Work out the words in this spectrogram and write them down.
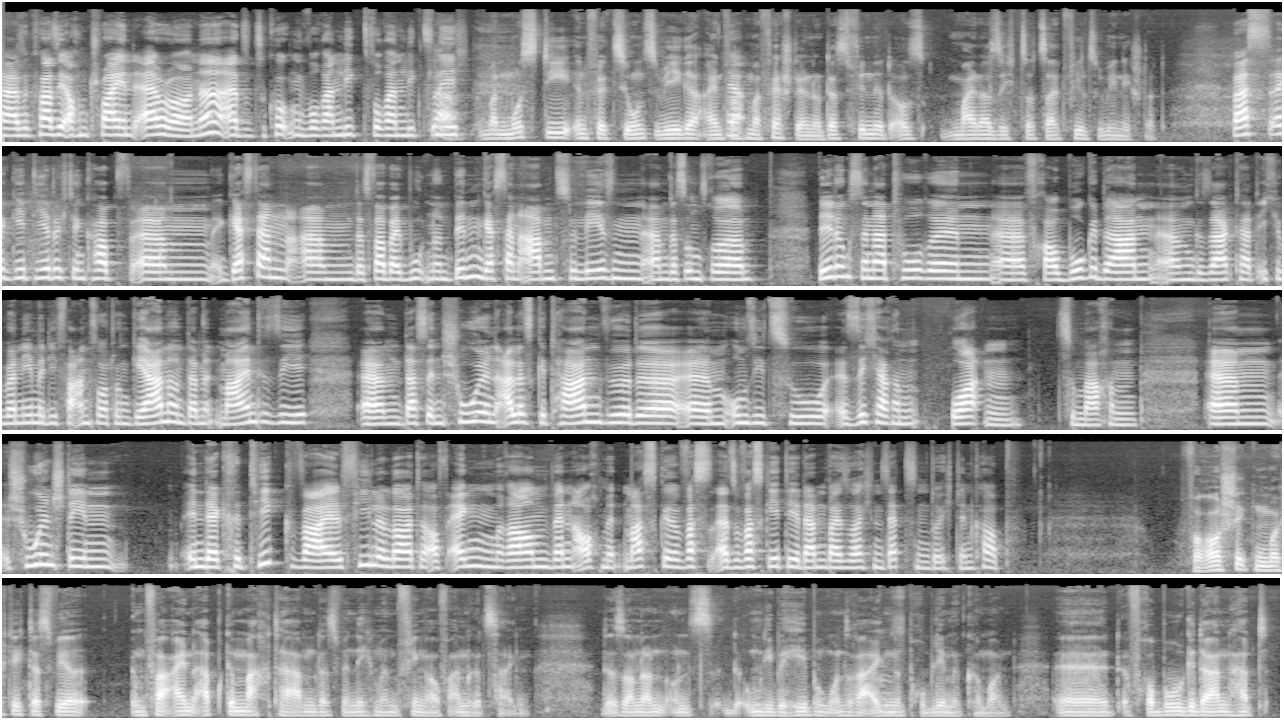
also quasi auch ein Try and Error, ne? Also zu gucken, woran liegt es, woran liegt es nicht. Man muss die Infektionswege einfach ja. mal feststellen und das findet aus meiner Sicht zurzeit viel zu wenig statt. Was äh, geht dir durch den Kopf? Ähm, gestern, ähm, das war bei Buten und Binnen, gestern Abend zu lesen, ähm, dass unsere Bildungssenatorin äh, Frau Bogedan ähm, gesagt hat, ich übernehme die Verantwortung gerne und damit meinte sie, ähm, dass in Schulen alles getan würde, ähm, um sie zu sicheren Orten zu machen. Schulen stehen in der Kritik, weil viele Leute auf engem Raum, wenn auch mit Maske, was, also was geht dir dann bei solchen Sätzen durch den Kopf? Vorausschicken möchte ich, dass wir im Verein abgemacht haben, dass wir nicht mit dem Finger auf andere zeigen, sondern uns um die Behebung unserer eigenen Probleme kümmern. Äh, Frau Burgedan hat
